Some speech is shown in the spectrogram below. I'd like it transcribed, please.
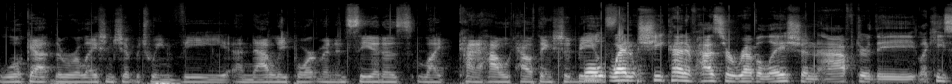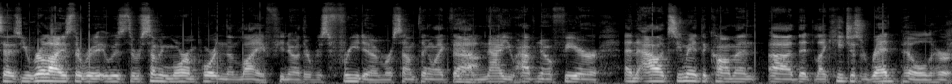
look at the relationship between V and Natalie Portman and see it as like kind of how, how things should be. Well, It's- when she kind of has her revelation after the like he says, you realize there were, it was there was something more important than life. You know, there was freedom or something like that. Yeah. And now you have no fear. And Alex, you made the comment uh, that like he just red pilled her.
